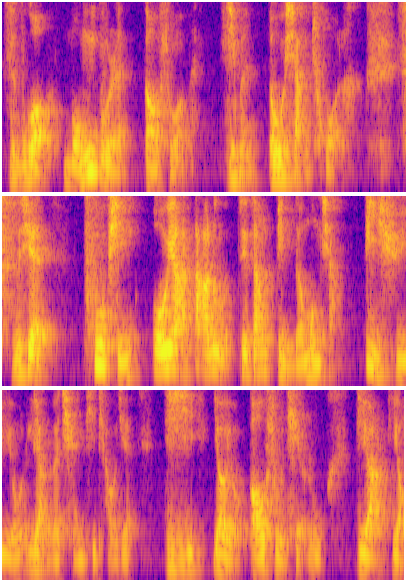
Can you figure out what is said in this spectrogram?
只不过蒙古人告诉我们，你们都想错了，实现铺平欧亚大陆这张饼的梦想，必须有两个前提条件：第一，要有高速铁路；第二，要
